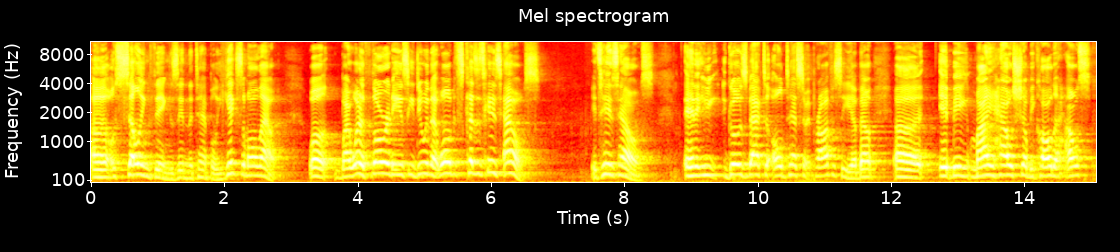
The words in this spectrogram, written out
uh, selling things in the temple. He kicks them all out. Well, by what authority is he doing that? Well, it's because it's his house. It's his house. And he goes back to Old Testament prophecy about uh, it being, My house shall be called a house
